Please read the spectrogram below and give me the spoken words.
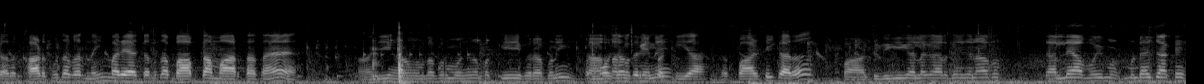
ਚਲ ਖਾੜਕੂ ਤਾਂ ਫਿਰ ਨਹੀਂ ਮਰਿਆ ਚਲ ਉਹਦਾ ਬਾਪ ਤਾਂ ਮਾਰਤਾ ਤੈਂ ਹਾਂਜੀ ਹਾਂ ਹੁਣ ਤਾਂ ਪ੍ਰਮੋਸ਼ਨ ਪੱਕੀ ਹੈ ਫਿਰ ਆਪਣੀ। ਸਟਾਰ ਤਾਂ ਪ੍ਰਮੋਸ਼ਨ ਪੱਕੇ ਤੇਰੀ ਨੇ। ਪੱਕੀ ਆ। ਤੇ ਪਾਰਟੀ ਕਰ। ਪਾਰਟੀ ਦੀ ਕੀ ਗੱਲ ਕਰਦੇ ਹੋ ਜਨਾਬ? ਚੱਲ ਲਿਆ ਬੋਈ ਮੁੰਡੇ ਚੱਕ ਕੇ।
